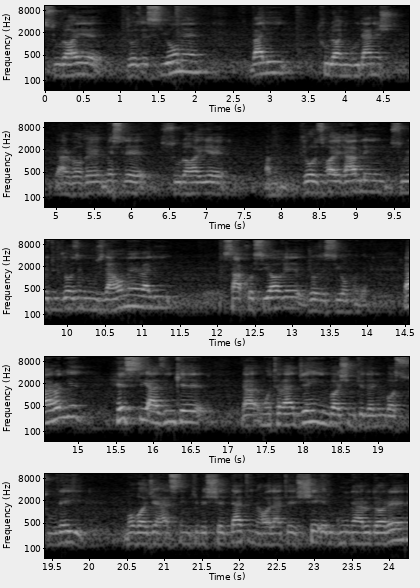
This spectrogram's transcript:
سوره های جز سیومه. ولی طولانی بودنش در واقع مثل سوره های جزهای قبل این سوره تو جز 19 همه ولی سبک و سیاق جز سی داره حال یه حسی از این که در متوجه این باشیم که داریم با سوره ای مواجه هستیم که به شدت این حالت شعرگونه رو داره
